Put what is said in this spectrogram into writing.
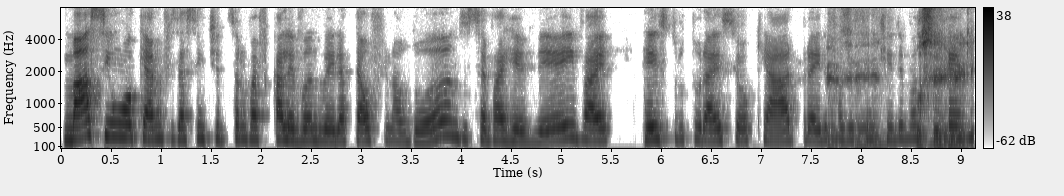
mas se um OKR não fizer sentido, você não vai ficar levando ele até o final do ano, você vai rever e vai reestruturar esse OKR para ele Perfeito. fazer sentido. E você Ou seja, ele,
